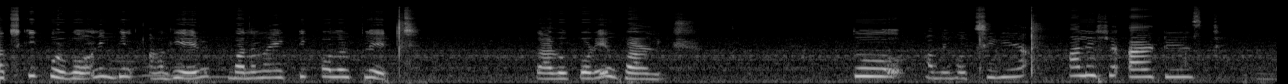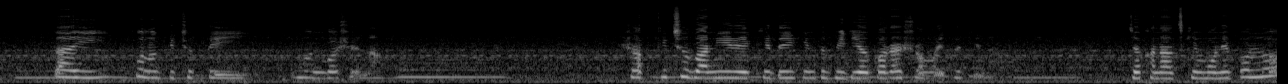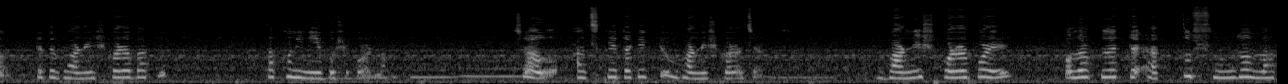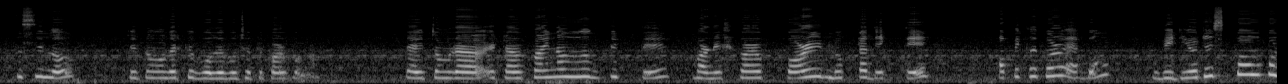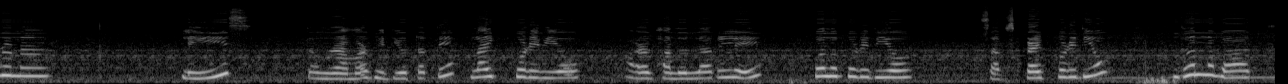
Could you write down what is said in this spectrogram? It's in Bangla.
আজ কি করব? অনেকদিন আগের বানানো একটি কলার প্লেট তার উপরে ভার্নিশ তো আমি হচ্ছে গিয়ে আলিশা আর্টিস্ট তাই কোনো কিছুতেই মন বসে না। সব কিছু বানিয়ে রেখে দেই, কিন্তু ভিডিও করার সময় থাকে না। যখন আজকে মনে পড়ল এটাতে ভার্নিশ করা বাকি, তখনই নিয়ে বসে পড়লাম। চলো, আজকে এটাকে একটু ভার্নিশ করা যাক। ভার্নিশ করার পরে কলার প্লেটটা এত সুন্দর লাগতেছিল যে তোমাদেরকে বলে বোঝাতে পারব না। তাই তোমরা এটা ফাইনাল লুক দেখতে ভার্নিশ করার পরের লুকটা দেখতে অপেক্ষা করো এবং ভিডিওটা স্ক্রল করো না। প্লিজ তোমরা আমার ভিডিওটাতে লাইক করে দিও। আর ভালো লাগলে ফলো করে দিও। সাবস্ক্রাইব করে দিও। ধন্যবাদ।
